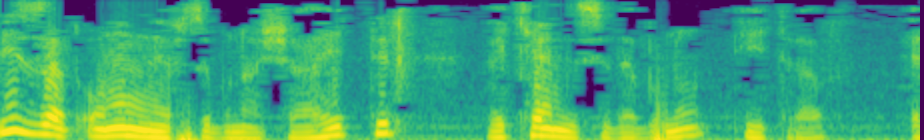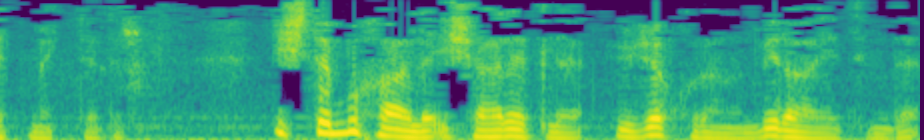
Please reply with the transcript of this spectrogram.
Bizzat onun nefsi buna şahittir ve kendisi de bunu itiraf etmektedir. İşte bu hale işaretle Yüce Kur'an'ın bir ayetinde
